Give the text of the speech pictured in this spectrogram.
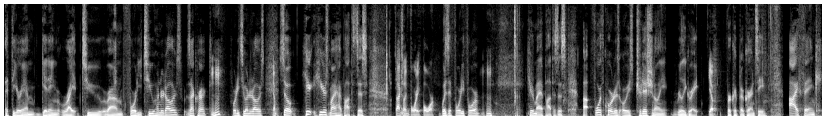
ethereum getting right to around $4200 was that correct mm-hmm. $4200 Yep. so here, here's my hypothesis It's actually 44. was it 44? Mm-hmm. Here's my hypothesis. Uh, fourth quarter is always traditionally really great Yep. for cryptocurrency. I think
